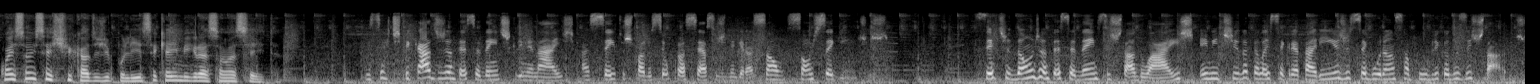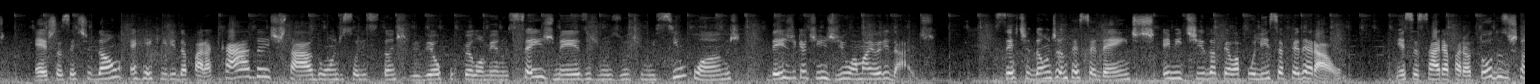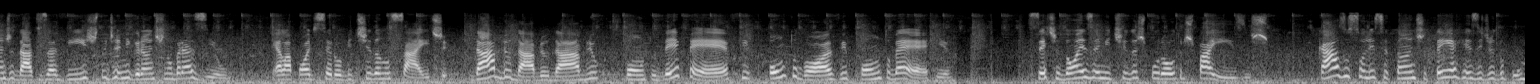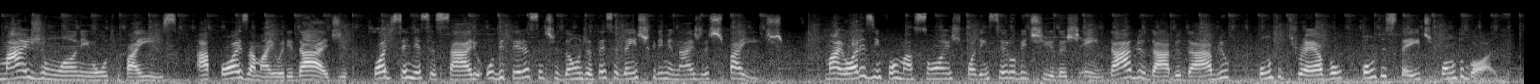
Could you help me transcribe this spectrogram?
Quais são os certificados de polícia que a imigração aceita? Os certificados de antecedentes criminais aceitos para o seu processo de imigração são os seguintes. Certidão de antecedentes estaduais, emitida pelas Secretarias de Segurança Pública dos Estados. Esta certidão é requerida para cada estado onde o solicitante viveu por pelo menos seis meses nos últimos cinco anos, desde que atingiu a maioridade. Certidão de antecedentes, emitida pela Polícia Federal, necessária para todos os candidatos a visto de imigrantes no Brasil. Ela pode ser obtida no site www.dpf.gov.br. Certidões emitidas por outros países. Caso o solicitante tenha residido por mais de um ano em outro país, após a maioridade, pode ser necessário obter a certidão de antecedentes criminais deste país. Maiores informações podem ser obtidas em www.travel.state.gov.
